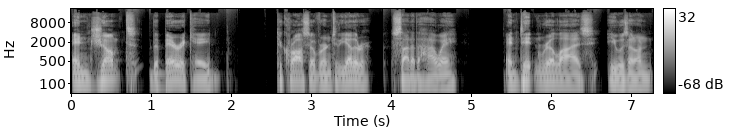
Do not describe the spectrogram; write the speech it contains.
and jumped the barricade to cross over into the other side of the highway and didn't realize he was on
